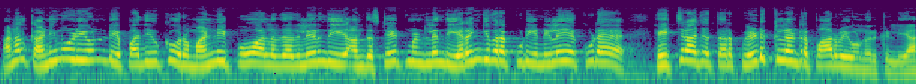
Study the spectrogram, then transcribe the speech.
ஆனால் கனிமொழியுடைய பதிவுக்கு ஒரு மன்னிப்போ அல்லது அதிலிருந்து அந்த ஸ்டேட்மெண்ட்ல இருந்து இறங்கி வரக்கூடிய நிலையை கூட ஹெச் ராஜா தரப்பு எடுக்கலன்ற பார்வை ஒன்று இருக்கு இல்லையா?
